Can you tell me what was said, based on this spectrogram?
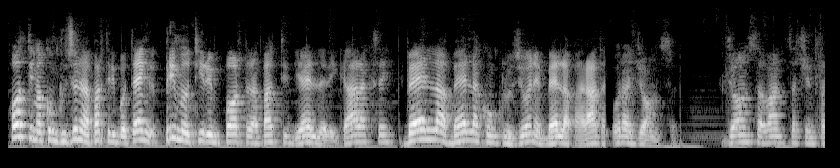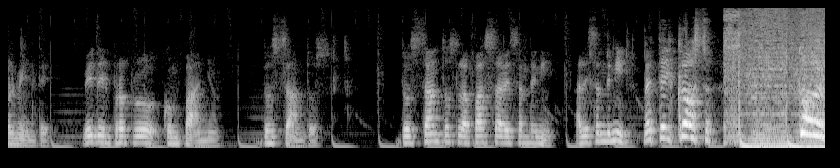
Ottima conclusione da parte di Boateng, primo tiro in porta da parte di Ellery Galaxy. Bella, bella conclusione, bella parata. Ora Jones. Jones avanza centralmente, vede il proprio compagno, Dos Santos. Dos Santos la passa a Alessandrini. Alessandrini mette il cross! Gol!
